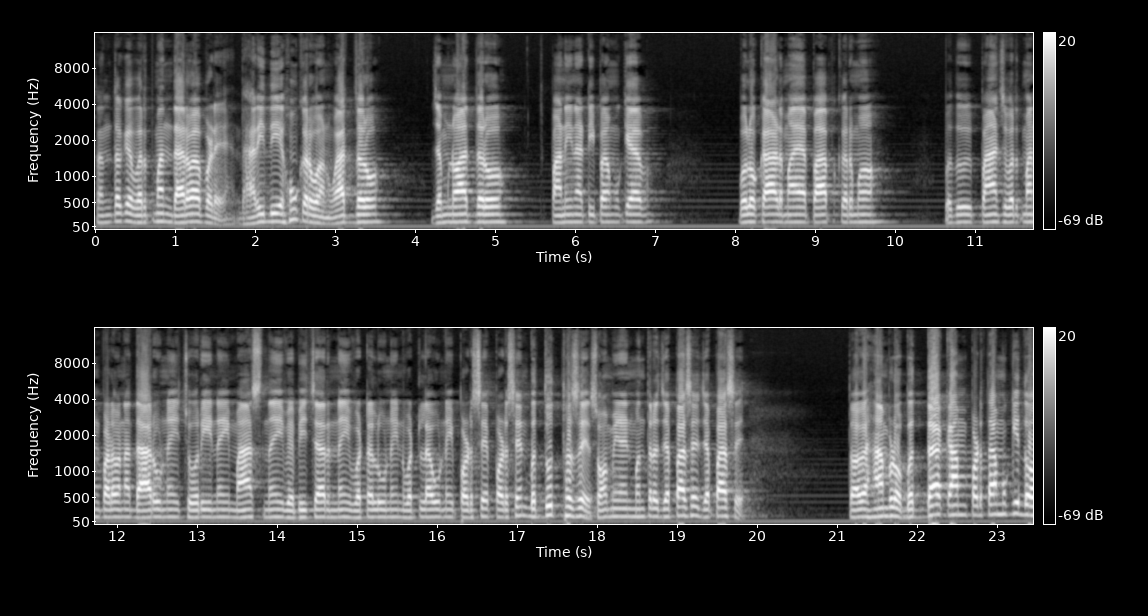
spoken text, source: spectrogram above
સંતો કે વર્તમાન ધારવા પડે, ધારી દે, શું કરવાનું? હાથ ધરો, જમનો હાથ ધરો, પાણીના ટીપા મૂક્યા, બોલો કાળ, માયા, પાપ, કર્મ બધું પાંચ વર્તમાન પાડવાના દારૂ નહીં, ચોરી નહીં, માંસ નહીં, વ્યભિચાર નહીં વટલવું નહીં, વટલાવું નહીં, પડશે પડશે ને બધું જ થશે. સ્વામિનારાયણ મંત્ર જપાશે જપાશે. તો હવે સાંભળો, બધા કામ પડતા મૂકી દો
